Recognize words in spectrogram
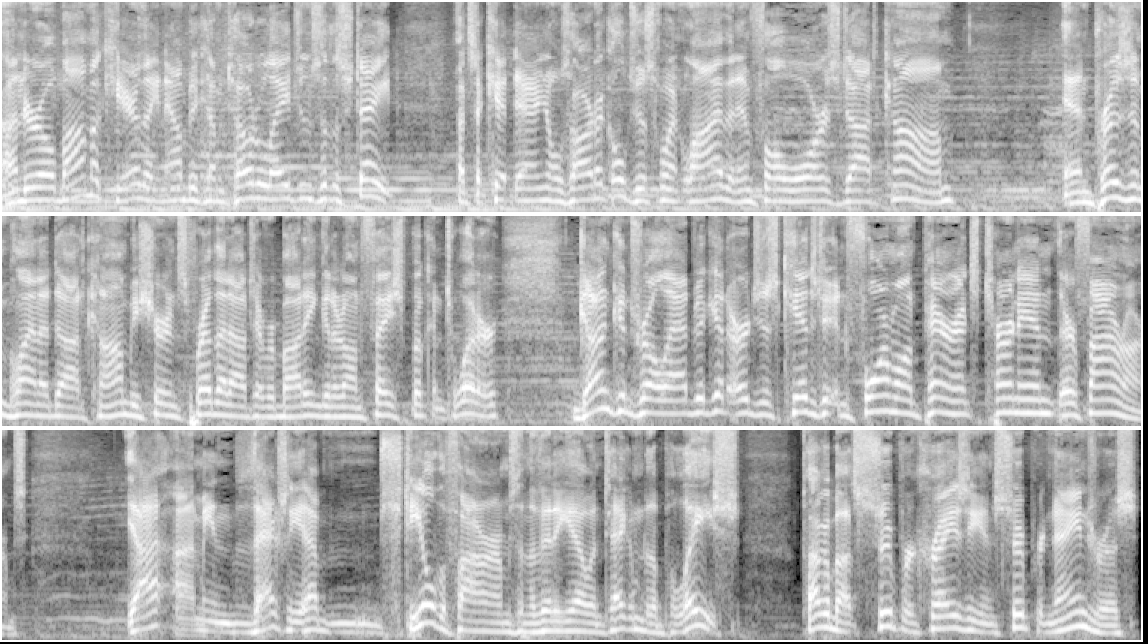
Under Obamacare, they now become total agents of the state. That's a Kit Daniels article, just went live at Infowars.com and PrisonPlanet.com. Be sure and spread that out to everybody and get it on Facebook and Twitter. Gun control advocate urges kids to inform on parents turn in their firearms. Yeah, I, mean, they actually have steal the firearms in the video and take them to the police. Talk about super crazy and super dangerous.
